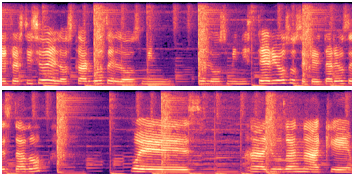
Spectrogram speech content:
ejercicio de los cargos de los, de los ministerios o secretarios de estado pues ayudan a que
